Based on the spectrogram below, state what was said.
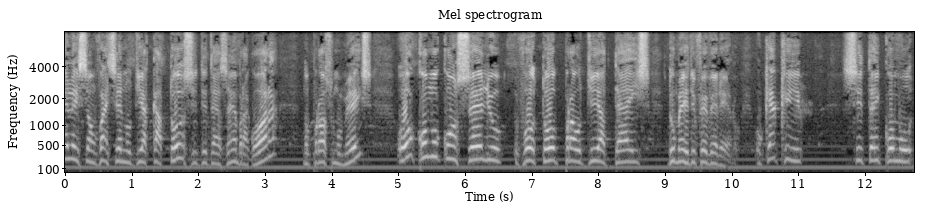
eleição vai ser no dia 14 de dezembro, agora, no próximo mês, ou como o Conselho votou para o dia 10 do mês de fevereiro? O que é que se tem como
